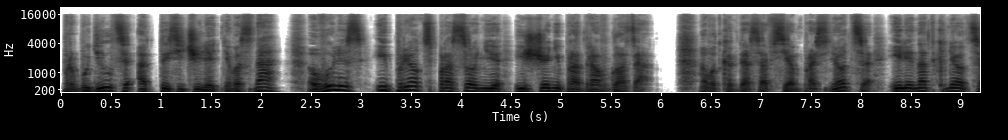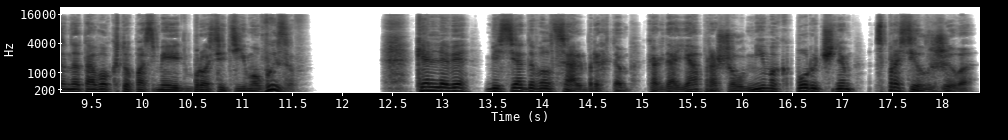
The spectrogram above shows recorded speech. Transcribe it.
пробудился от тысячелетнего сна, вылез и прет с просонья, еще не продрав глаза. А вот когда совсем проснется или наткнется на того, кто посмеет бросить ему вызов, Келлеве беседовал с Альбрехтом, когда я прошел мимо к поручням, спросил живо.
